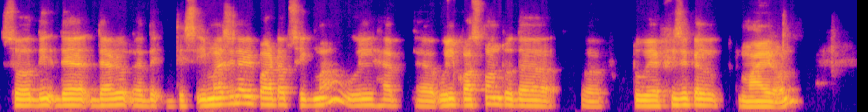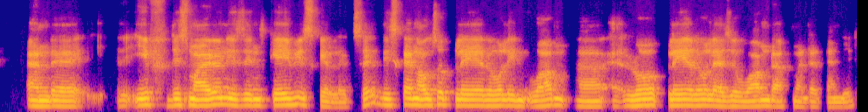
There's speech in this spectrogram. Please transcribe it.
so the, the, uh, the, this imaginary part of sigma will have uh, will correspond to the uh, to a physical majoron, and uh, if this majoron is in keV scale, let's say, this can also play a role in warm uh, role, play a role as a warm dark matter candidate,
